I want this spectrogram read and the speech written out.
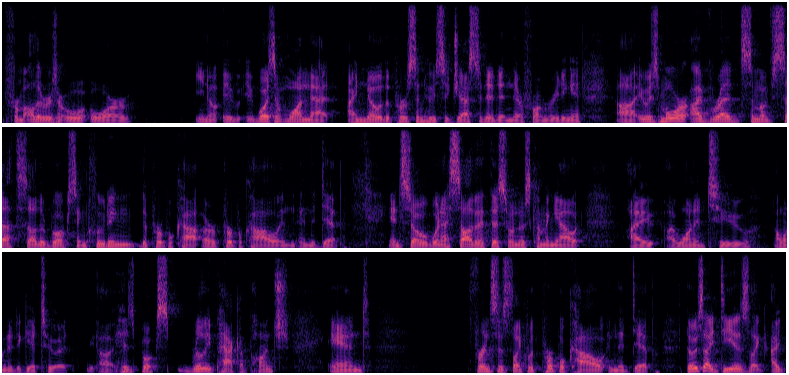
from others, or, or you know, it, it, wasn't one that I know the person who suggested it, and therefore I'm reading it. Uh, it was more I've read some of Seth's other books, including the Purple Cow or Purple Cow and, and the Dip, and so when I saw that this one was coming out, I I wanted to I wanted to get to it. Uh, his books really pack a punch, and for instance, like with Purple Cow and the Dip, those ideas, like I,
